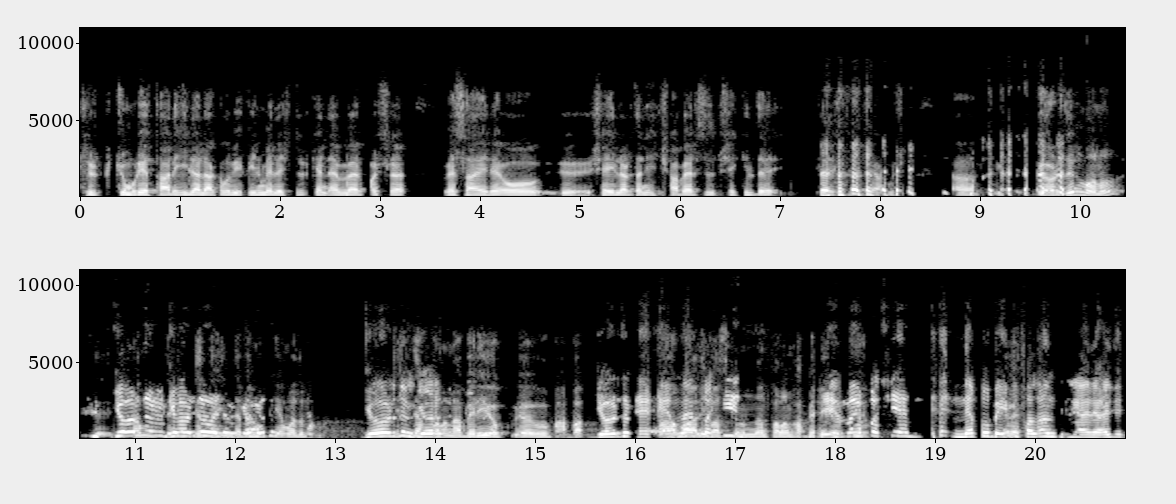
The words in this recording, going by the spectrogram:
Türk Cumhuriyet tarihiyle alakalı bir filmi eleştirirken Enver Paşa vesaire o e, şeylerden hiç habersiz bir şekilde eleştiri yapmış. Gördün mü onu? Gördüm, Tam gördüm hocam. Gördüm. okuyamadım ama. Gördüm, Şeyden gördüm. falan haberi yok. Baba, gördüm. E, Enver Ali Baskın'ından falan haberi Enver yok. Enver Paşa'ya Nepo Baby evet. falan diyor yani. Hani,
